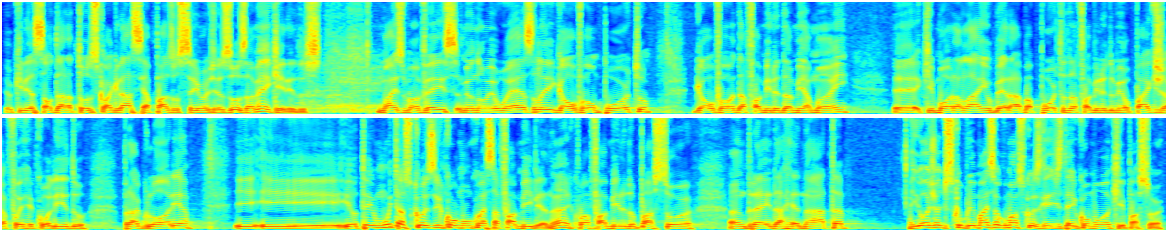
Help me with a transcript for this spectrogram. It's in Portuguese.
Eu queria saudar a todos com a graça e a paz do Senhor Jesus, amém, queridos? Mais uma vez, meu nome é Wesley Galvão Porto, Galvão é da família da minha mãe, é, que mora lá em Uberaba, Porto da família do meu pai, que já foi recolhido para a glória, e, e eu tenho muitas coisas em comum com essa família, né? com a família do pastor André e da Renata, e hoje eu descobri mais algumas coisas que a gente tem em comum aqui, pastor.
